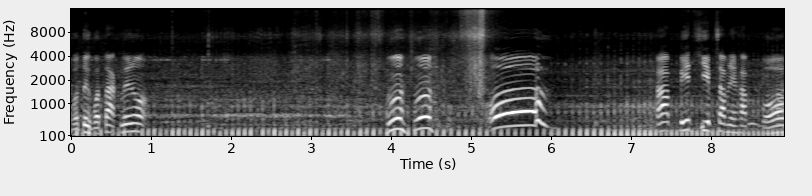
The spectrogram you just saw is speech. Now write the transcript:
บ่ตึกบ่ตักเลยเนาะเออเออโอ้ครับปิดชีพซ้ำเนี่ยครับผม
